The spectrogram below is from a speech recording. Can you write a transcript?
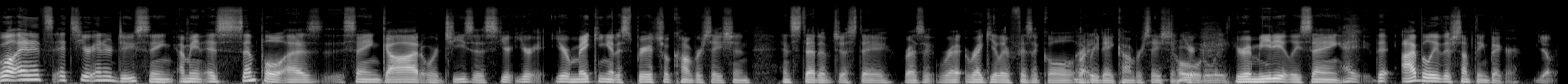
Well, and it's it's you're introducing. I mean, as simple as saying God or Jesus, you're you're you're making it a spiritual conversation instead of just a res- re- regular physical Right. everyday conversation. You're- Totally. You're, immediately saying, "Hey, th- I believe there's something bigger." Yep.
